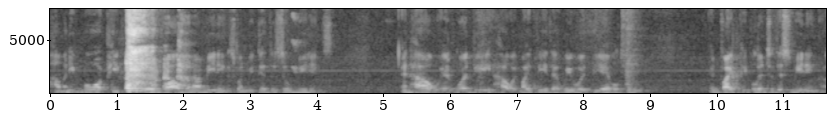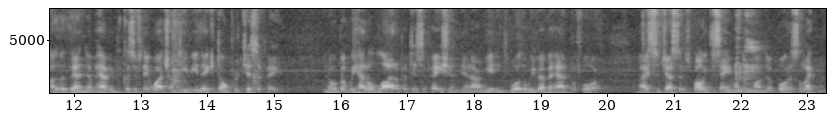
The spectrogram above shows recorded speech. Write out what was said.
how many more people were involved in our meetings when we did the Zoom meetings. And how it would be, how it might be that we would be able to invite people into this meeting, other than them having, because if they watch on TV, they don't participate. You know, but we had a lot of participation in our meetings, more than we've ever had before. I suggested it's probably the same on the, on the Board of Selectmen.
